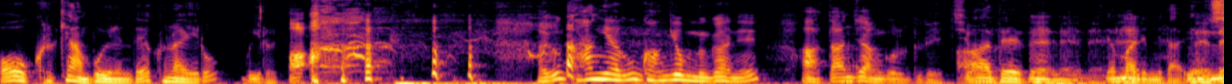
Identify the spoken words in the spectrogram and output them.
어 그렇게 안 보이는데요 그 나이로 뭐 이럴 때. 아 이건 강의하고는 관계 없는 거 아니에요? 아 딴지 안 걸기로 했지. 아. 네, 네, 네네네. 연말입니다. 네네. 연시.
